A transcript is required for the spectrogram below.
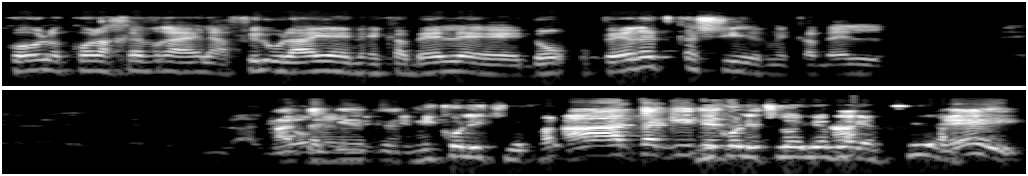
כל, כל החבר'ה האלה, אפילו אולי אה, נקבל אה, דור פרץ כשיר, נקבל... יוכל... אל תגיד את זה. ניקוליץ' לא יהיה ביציע. היי,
